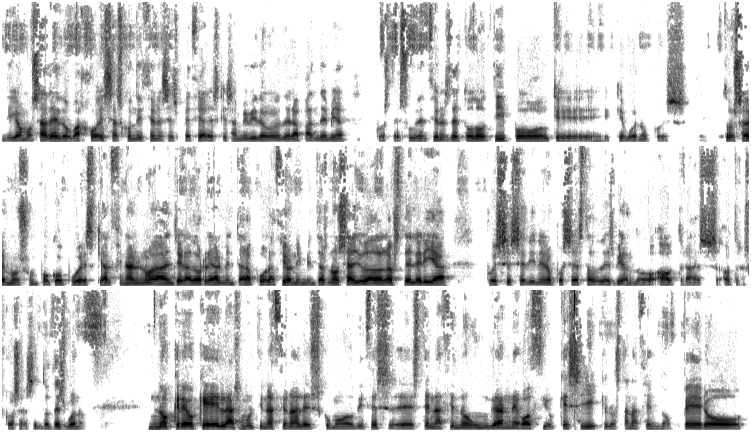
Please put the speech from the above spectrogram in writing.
digamos, a dedo, bajo esas condiciones especiales que se han vivido de la pandemia, pues de subvenciones de todo tipo, que, bueno, pues todos sabemos un poco, pues que al final no han llegado realmente a la población. Y mientras no se ha ayudado a la hostelería, pues ese dinero pues se ha estado desviando a otras, a otras cosas. Entonces, bueno, no creo que las multinacionales, como dices, estén haciendo un gran negocio, que sí, que lo están haciendo, pero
